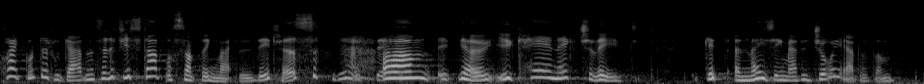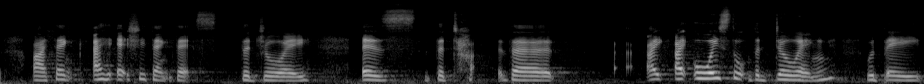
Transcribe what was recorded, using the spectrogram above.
quite good little gardens. And if you start with something like lettuce, um, it- you know, you can actually get an amazing amount of joy out of them. I think I actually think that's the joy is the t- the I, I always thought the doing would be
